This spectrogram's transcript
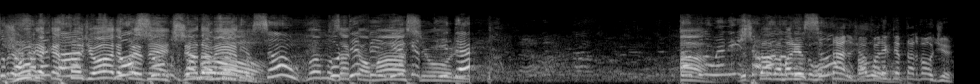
do Julgue a parlamentar. questão de ordem, Nós presidente, somos andamento. Vamos acalmar, que senhores. ideia... não é nem Maria do. Deputado, já falei com o deputado Valdir.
